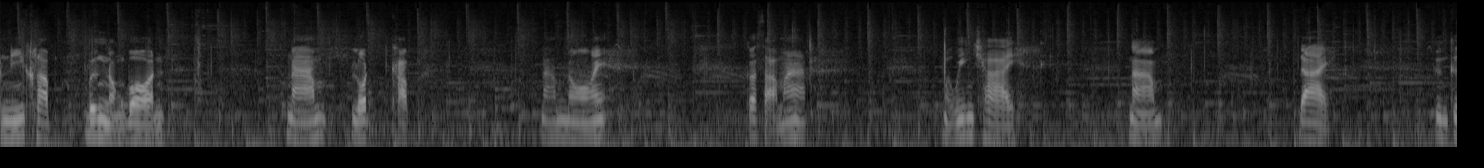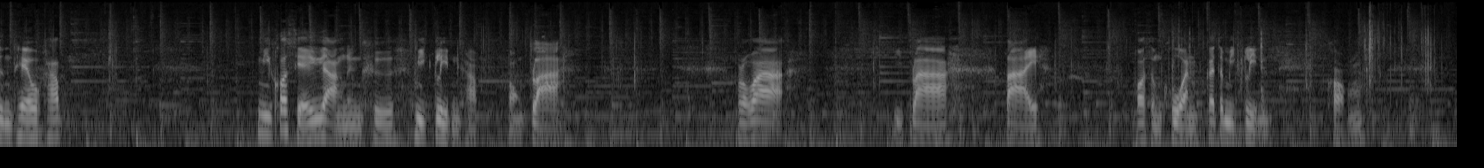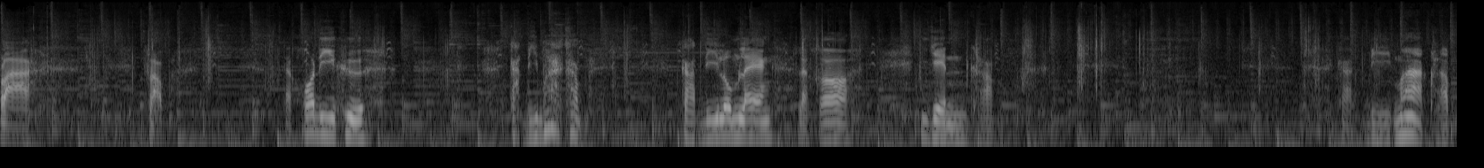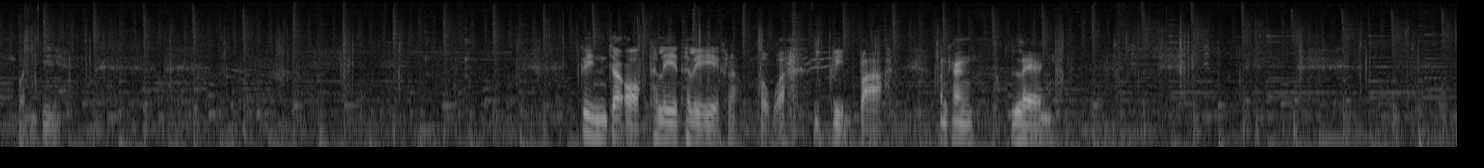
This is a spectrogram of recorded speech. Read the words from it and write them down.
วันนี้ครับบึ้งหนองบอน น้ำลดครับ น้ำน้อย ก็สามารถมาวิ่งชาย น้ำได้กึ่งกึ่งเทลครับ มีข้อเสียอยู่อย่างหนึ่งคือมีกลิ่นครับของปลา เพราะว่ามีปลาตาย พอสมควรก็จะมีกลิ่นของปลา ครับ แต่ข้อดีคืออากาศดีมากครับอากาศดีลมแรงแล้วก็เย็นครับอากาศดีมากครับวันนี้กลิ่นจะออกทะเลทะเลครับเพราะว่ามีกลิ่นปลาค่อนข้างแรง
